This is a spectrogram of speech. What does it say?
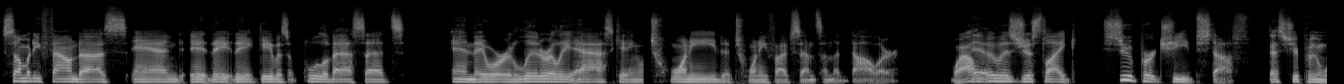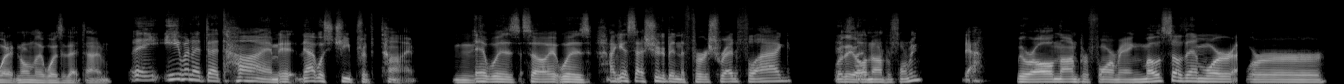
Somebody found us and it, they they gave us a pool of assets, and they were literally asking twenty to twenty five cents on the dollar. Wow, it was just like super cheap stuff. That's cheaper than what it normally was at that time. Even at that time, it, that was cheap for the time. Mm-hmm. It was, so it was, I guess that should have been the first red flag. Were they all non performing? Yeah. We were all non performing. Most of them were, were,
